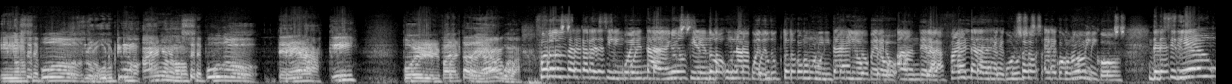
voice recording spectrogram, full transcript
y no se pudo, los últimos años no se pudo tener aquí por falta de agua. Fueron cerca de 50 años siendo un acueducto comunitario, pero ante la falta de recursos económicos, decidieron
